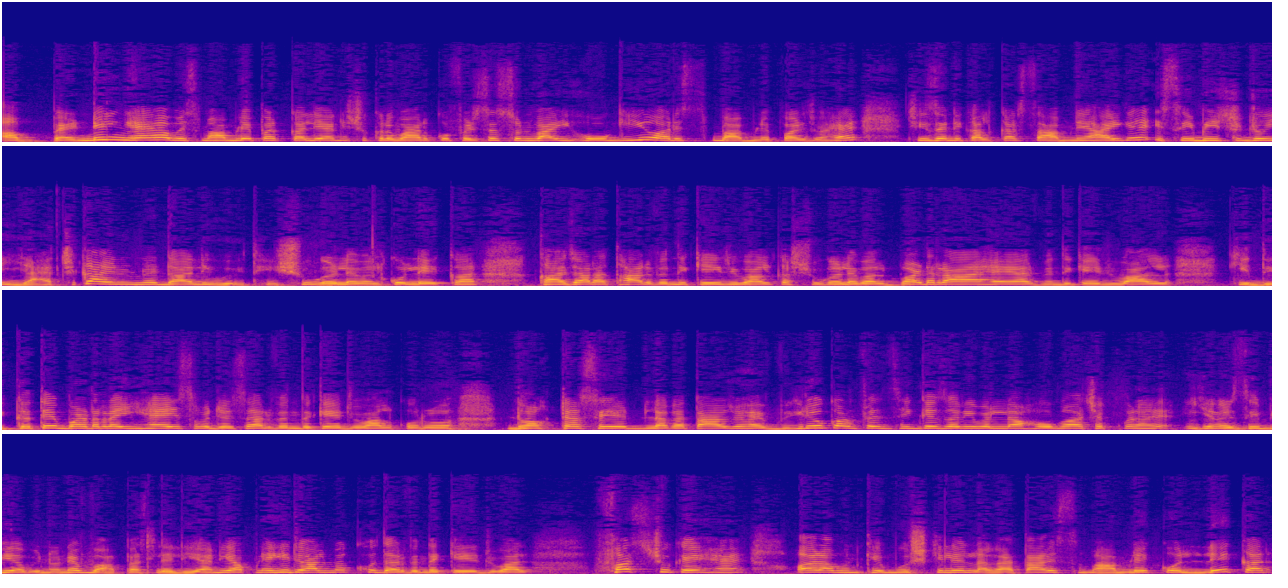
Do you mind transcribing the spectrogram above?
अब पेंडिंग है। अब इस मामले पर कल, यानी शुक्रवार को फिर से सुनवाई होगी और इस पर जो है चीज़ें निकलकर सामने आई गई। इसी बीच जो याचिका इन्होंने डाली हुई थी, शुगर लेवल को लेकर कहा जा रहा था, अरविंद केजरीवाल का शुगर लेवल बढ़ रहा है, अरविंद केजरीवाल की दिक्कतें बढ़ रही हैं। इस वजह से अरविंद केजरीवाल को डॉक्टर से लगातार जो है वीडियो कॉन्फ्रेंसिंग के ज़रिए मिलना होगा। चक्कर अर्जी भी अब इन्होंने वापस ले लिया। यानी अपने ही जाल में खुद अरविंद केजरीवाल फंस चुके हैं और अब उनकी मुश्किलें लगातार इस मामले को लेकर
